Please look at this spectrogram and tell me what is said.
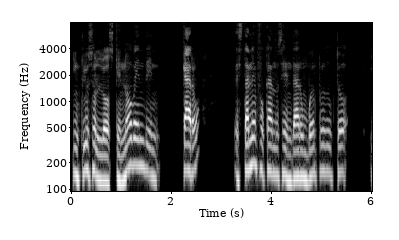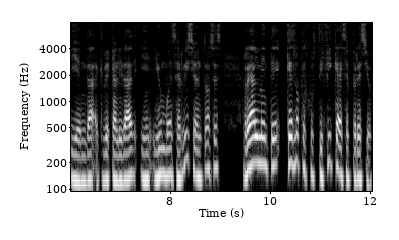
Incluso los que no venden caro están enfocándose en dar un buen producto y en de calidad y, un buen servicio. Entonces, realmente, ¿qué es lo que justifica ese precio?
